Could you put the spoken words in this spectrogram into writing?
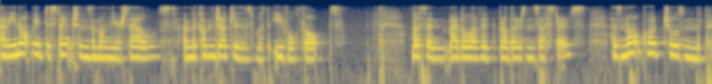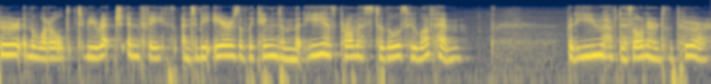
have you not made distinctions among yourselves, and become judges with evil thoughts? Listen, my beloved brothers and sisters, has not God chosen the poor in the world to be rich in faith and to be heirs of the kingdom that he has promised to those who love him? But you have dishonoured the poor.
